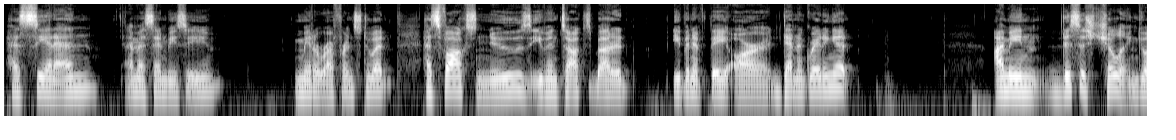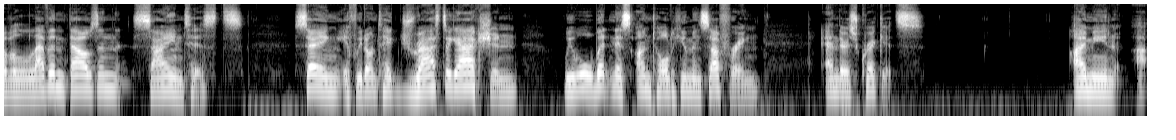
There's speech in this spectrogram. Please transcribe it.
Has CNN, MSNBC made a reference to it? Has Fox News even talked about it, even if they are denigrating it? I mean, this is chilling. You have 11,000 scientists saying if we don't take drastic action, we will witness untold human suffering, and there's crickets. I mean, I,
